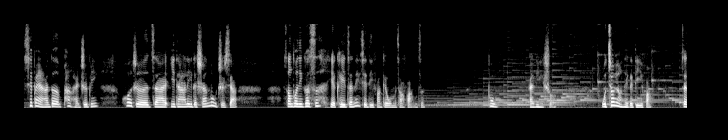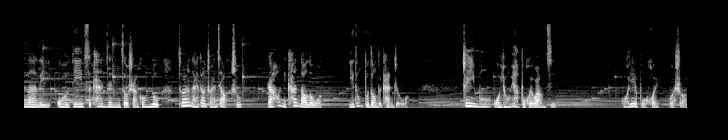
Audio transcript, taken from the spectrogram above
西班牙的畔海之滨，或者在意大利的山路之下。桑托尼克斯也可以在那些地方给我们造房子。不。艾丽说：“我就要那个地方，在那里，我第一次看见你走上公路，突然来到转角处，然后你看到了我，一动不动地看着我。这一幕我永远不会忘记。我也不会。”我说：“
